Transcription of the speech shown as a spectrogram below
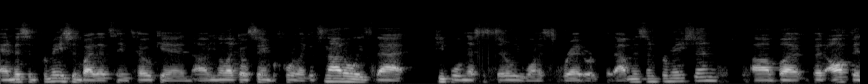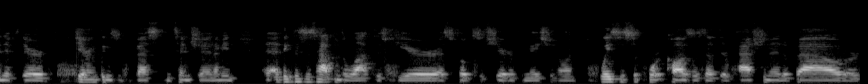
And misinformation by that same token uh, you know like i was saying before like it's not always that people necessarily want to spread or put out misinformation. Uh, but but often if they're sharing things with the best intention, I mean, I think this has happened a lot this year as folks have shared information on ways to support causes that they're passionate about, or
